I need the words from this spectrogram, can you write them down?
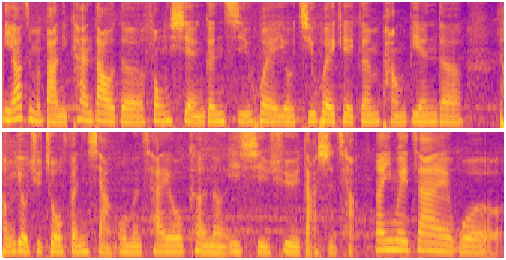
你要怎么把你看到的风险跟机会，有机会可以跟旁边的朋友去做分享，我们才有可能一起去打市场。那因为在我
